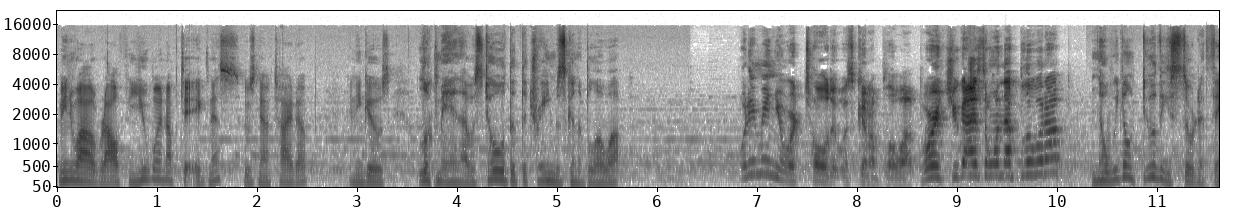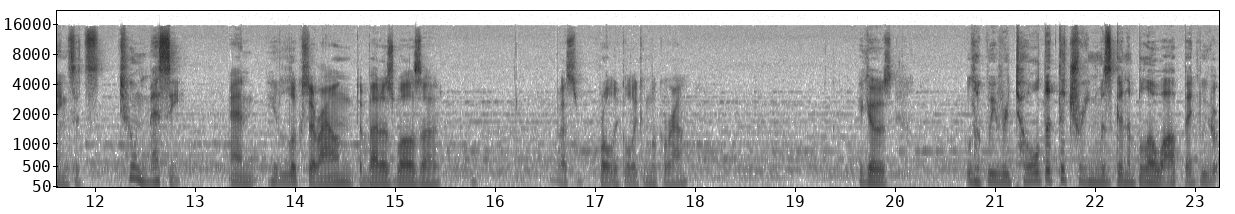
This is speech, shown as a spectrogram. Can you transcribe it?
Meanwhile, Ralph, you went up to Ignis, who's now tied up, and he goes, "Look, man, I was told that the train was gonna blow up." What do you mean you were told it was gonna blow up? Weren't you guys the one that blew it up? No, we don't do these sort of things. It's too messy. And he looks around about as well as a as Roly Poly can look around. He goes, Look, we were told that the train was gonna blow up, and we were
